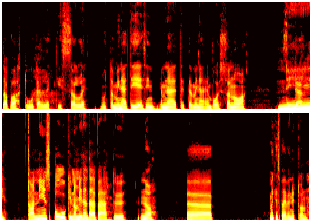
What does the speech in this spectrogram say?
tapahtuu tälle kissalle. Mutta minä tiesin ja minä ajattelin, että minä en voi sanoa niin. sitä. Tämä on niin spooky. No miten tämä päättyy? No, öö, mikäs päivä nyt on?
